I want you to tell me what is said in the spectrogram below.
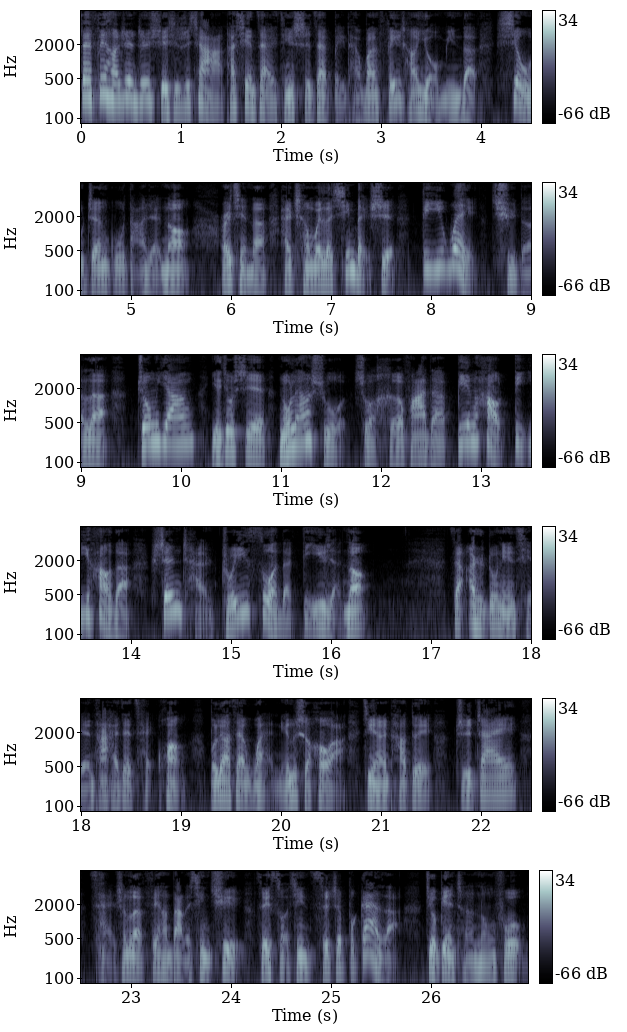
在非常认真学习之下，他现在已经是在北台湾非常有名的袖珍菇达人哦，而且呢，还成为了新北市第一位取得了中央也就是农粮署所核发的编号第一号的生产追溯的第一人呢。在二十多年前，他还在采矿，不料在晚年的时候啊，竟然他对植栽产生了非常大的兴趣，所以索性辞职不干了，就变成了农夫。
